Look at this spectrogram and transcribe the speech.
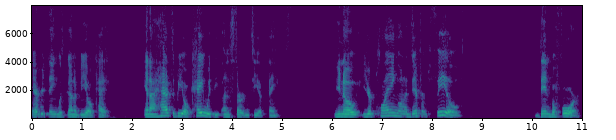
everything was going to be okay. And I had to be okay with the uncertainty of things. You know, you're playing on a different field than before.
